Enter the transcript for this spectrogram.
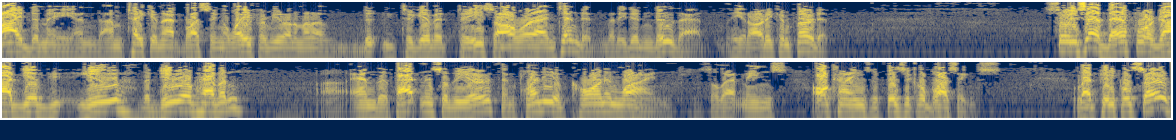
lied to me, and I'm taking that blessing away from you, and I'm going to to give it to Esau where I intended." But he didn't do that. He had already conferred it. So he said, "Therefore God give you the dew of heaven, uh, and the fatness of the earth, and plenty of corn and wine." So that means all kinds of physical blessings. Let people serve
